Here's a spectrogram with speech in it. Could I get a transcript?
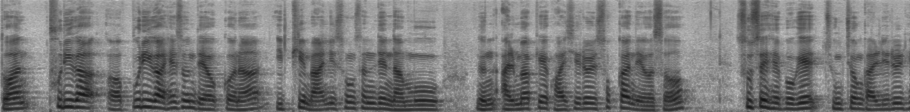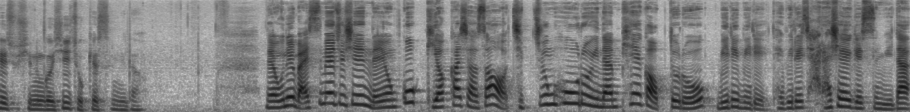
또한 뿌리가 어, 뿌리가 훼손되었거나 잎이 많이 송산된 나무는 알맞게 과실을 솎아내어서 수세 회복에 중점 관리를 해 주시는 것이 좋겠습니다. 네, 오늘 말씀해 주신 내용 꼭 기억하셔서 집중 호우로 인한 피해가 없도록 미리미리 대비를 잘 하셔야겠습니다.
